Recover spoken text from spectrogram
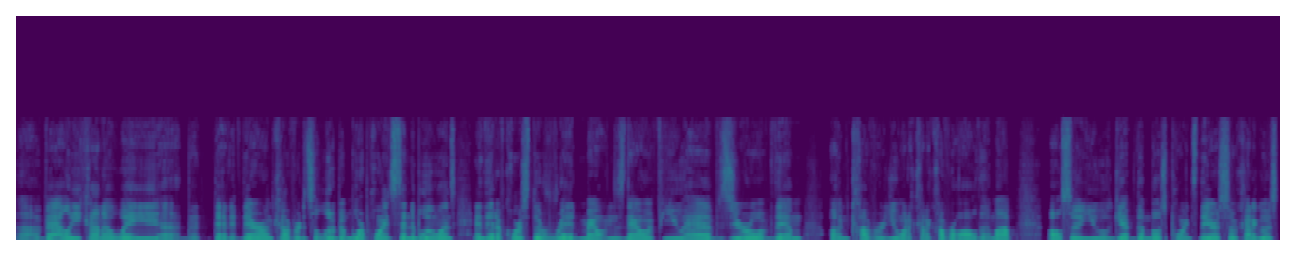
uh, valley kind of way uh, that, that if they're uncovered, it's a little bit more points than the blue ones. And then of course the red mountains. Now if you have zero of them uncovered, you want to kind of cover all of them up. Also, you will get the most points there there. So it kind of goes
